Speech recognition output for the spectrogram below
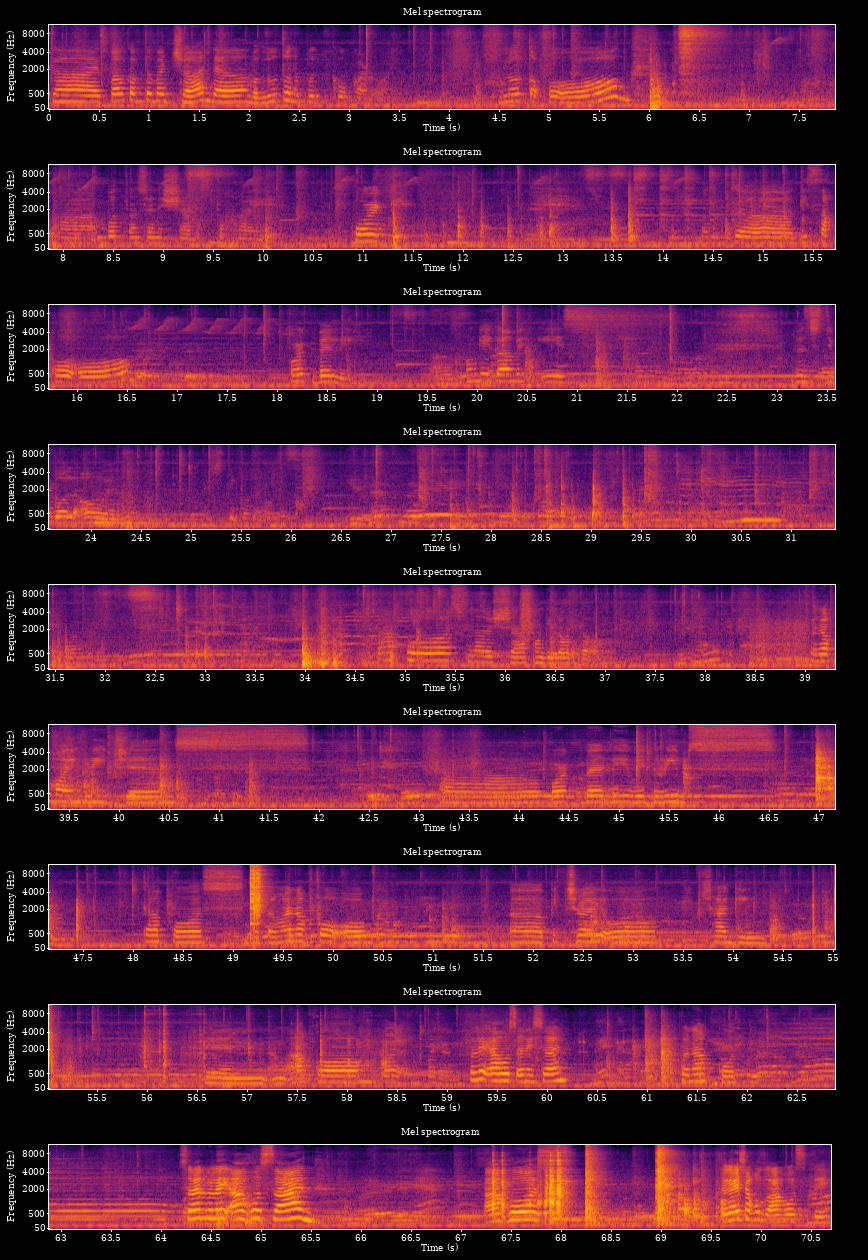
Guys, welcome to my channel. Magluto na pud ko karon. Magluto ko og ah, ambot lang siya ni siya basta kay pork. Mag ah, gisa ko og pork belly. Ang gigamit is vegetable oil. Vegetable oil. Tapos, nara siya kung giloto. Wala ko mga ingredients. Ah, pork belly with ribs. Tapos, butangan ako og uh, pichay o saging. Then, ang akong Walay ahos anisan? Panakot. San walay ahos san? Ahos. Tagay sa kog ahos be.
